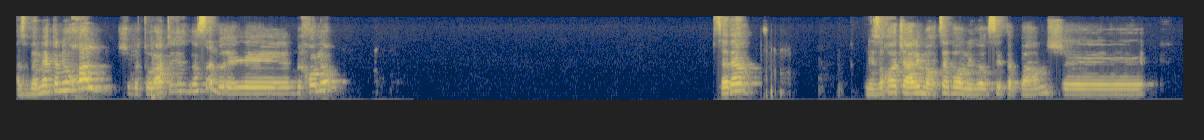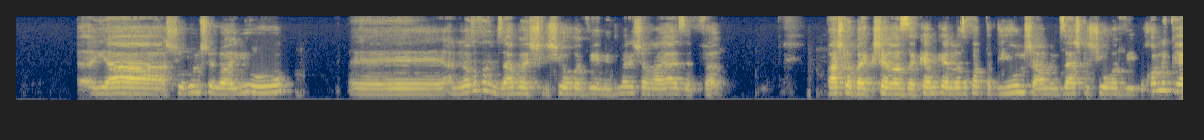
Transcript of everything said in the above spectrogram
אז באמת אני אוכל שבתולה תתנסה בכל יום בסדר? אני זוכרת שהיה לי מרצה באוניברסיטה פעם שהיה, השיעורים שלו היו אני לא זוכרת אם זה היה בשלישי או רביעי, נדמה לי שם היה איזה פשלה בהקשר הזה, כן, כן, לא זוכרת את הדיון שם, אם זה היה שלישי או רביעי. בכל מקרה,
